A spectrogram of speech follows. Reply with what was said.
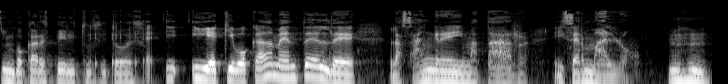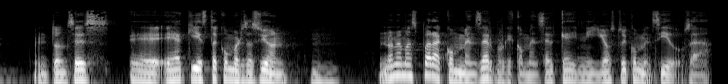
Invocar espíritus y todo eso. eh, y, y equivocadamente el de la sangre y matar y ser malo. Entonces, eh, he aquí esta conversación. No nada más para convencer, porque convencer que ni yo estoy convencido. O sea,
